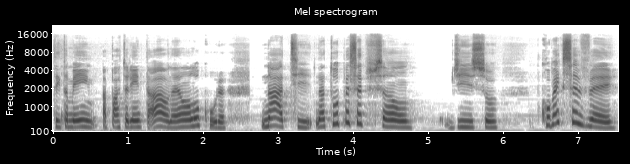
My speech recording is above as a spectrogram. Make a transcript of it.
tem também a parte oriental, né? É uma loucura. Nath, na tua percepção disso, como é que você vê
